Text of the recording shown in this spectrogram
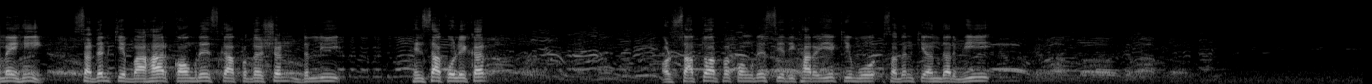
में ही सदन के बाहर कांग्रेस का प्रदर्शन दिल्ली हिंसा को लेकर। और साफ़ तौर पर कांग्रेस ये दिखा रही है कि वो सदन के अंदर भी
